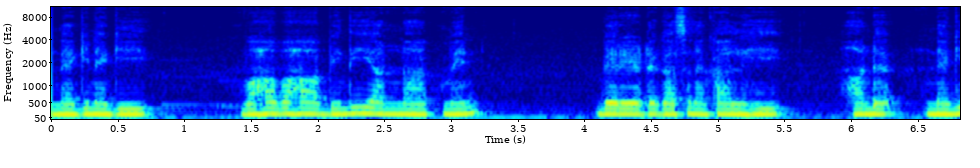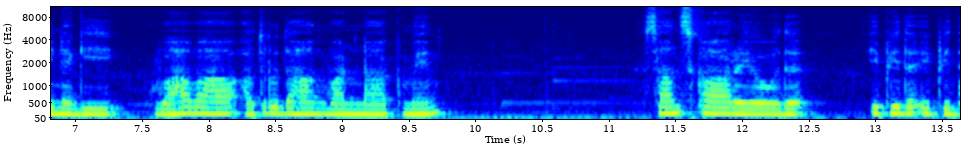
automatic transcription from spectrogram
නැగి නැගී වහ වහ බිඳී යන්නාක් මෙන් බෙරයට ගසන කලෙහි හඬ නැగి නැගී වහ වහ අතුරුදහන් වන්නාක් මෙන් සංස්කාරයෝද ඉපිද ඉපිද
